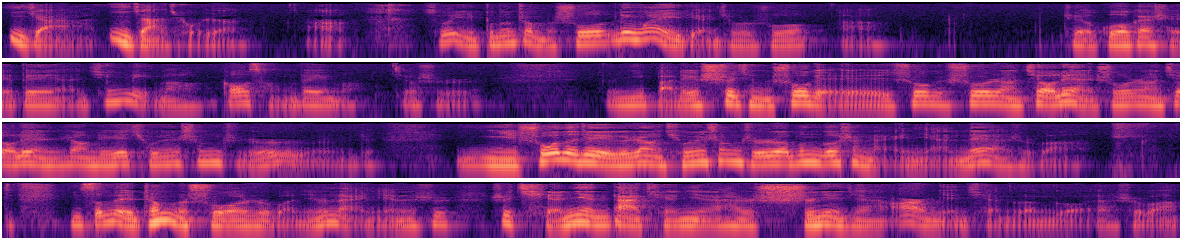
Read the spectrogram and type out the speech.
溢价溢价球员啊，所以你不能这么说。另外一点就是说啊，这个锅该谁背啊？经理嘛，高层背嘛，就是。你把这个事情说给说说让教练说让教练让这些球员升值，这你说的这个让球员升值的温格是哪一年的呀？是吧？你怎么得这么说，是吧？你是哪年的？是是前年大前年还是十年前还是二年前的温格呀？是吧？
